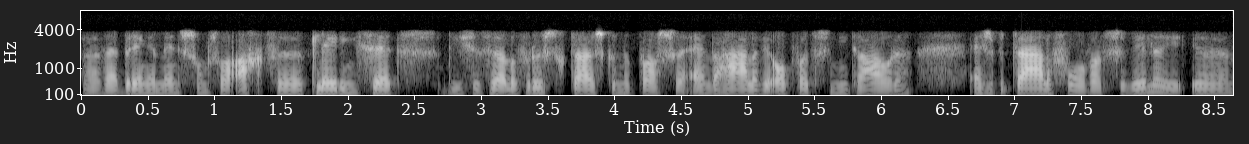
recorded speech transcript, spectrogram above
uh, wij brengen mensen soms wel acht kledingsets die ze zelf rustig thuis kunnen passen. En we halen weer op wat ze niet houden. En ze betalen voor wat ze willen. Ehm,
